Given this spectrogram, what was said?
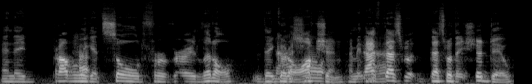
and they'd probably How? get sold for very little. They go to auction. I mean, that's that's what that's what they should do,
